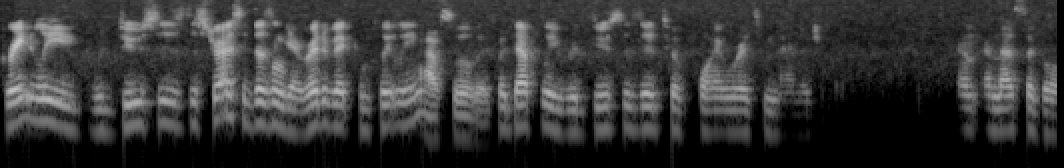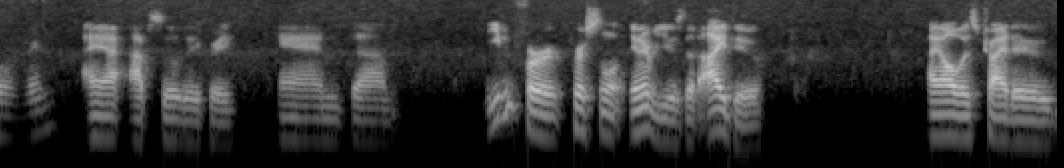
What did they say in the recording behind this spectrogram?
greatly reduces the stress. It doesn't get rid of it completely, Absolutely, but definitely reduces it to a point where it's manageable. And, and that's the goal, right? I absolutely agree. And um, even for personal interviews that I do, I always try to,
